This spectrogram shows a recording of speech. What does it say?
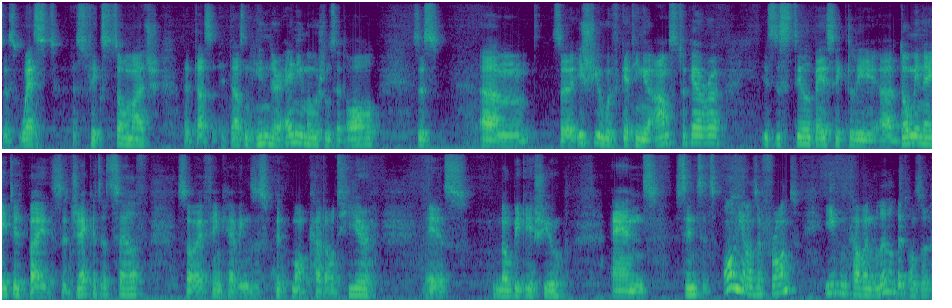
this vest is fixed so much that does it doesn't hinder any motions at all. This um, the issue with getting your arms together is still basically uh, dominated by the jacket itself so I think having this bit more cut out here is no big issue. And since it's only on the front, even covering a little bit on the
